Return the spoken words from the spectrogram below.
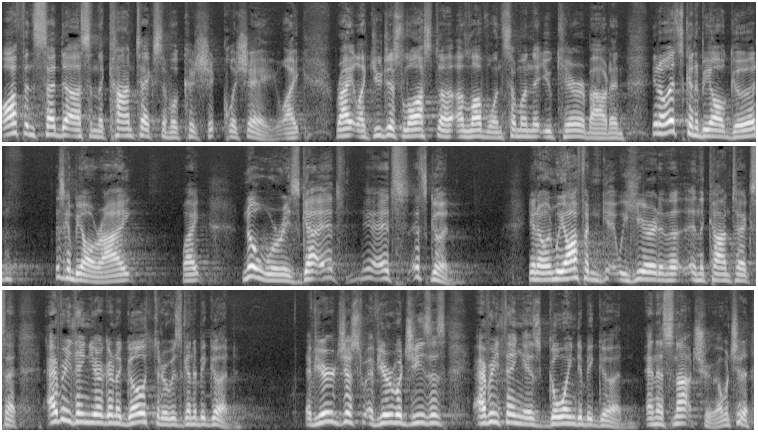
often said to us in the context of a cliche, like, right? Like you just lost a, a loved one, someone that you care about, and, you know, it's going to be all good. It's going to be all right. Like, no worries. God, it's, it's, it's good. You know, and we often get, we hear it in the, in the context that everything you're going to go through is going to be good. If you're just if you're with Jesus, everything is going to be good. And it's not true. I want you to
